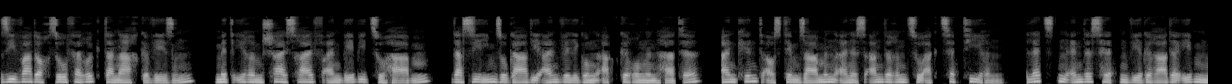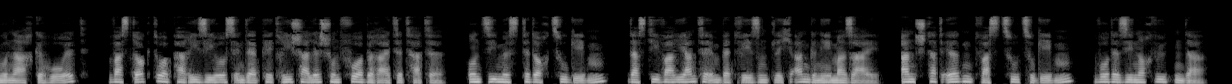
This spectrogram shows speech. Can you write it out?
Sie war doch so verrückt danach gewesen, mit ihrem Scheißreif ein Baby zu haben, dass sie ihm sogar die Einwilligung abgerungen hatte, ein Kind aus dem Samen eines anderen zu akzeptieren. Letzten Endes hätten wir gerade eben nur nachgeholt, was Dr. Parisius in der Petrischale schon vorbereitet hatte. Und sie müsste doch zugeben, dass die Variante im Bett wesentlich angenehmer sei. Anstatt irgendwas zuzugeben, wurde sie noch wütender.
